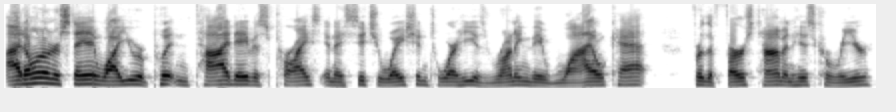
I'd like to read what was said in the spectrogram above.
I don't understand why you were putting Ty Davis Price in a situation to where he is running the Wildcat for the first time in his career.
